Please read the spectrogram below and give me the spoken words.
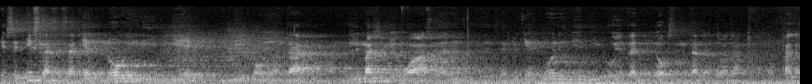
Et ce X là, c'est ça qui est l'olivier, ni oriental, l'image miroir, c'est-à-dire c'est qui est l'olivier, ni oriental, ni occidental, pas là.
